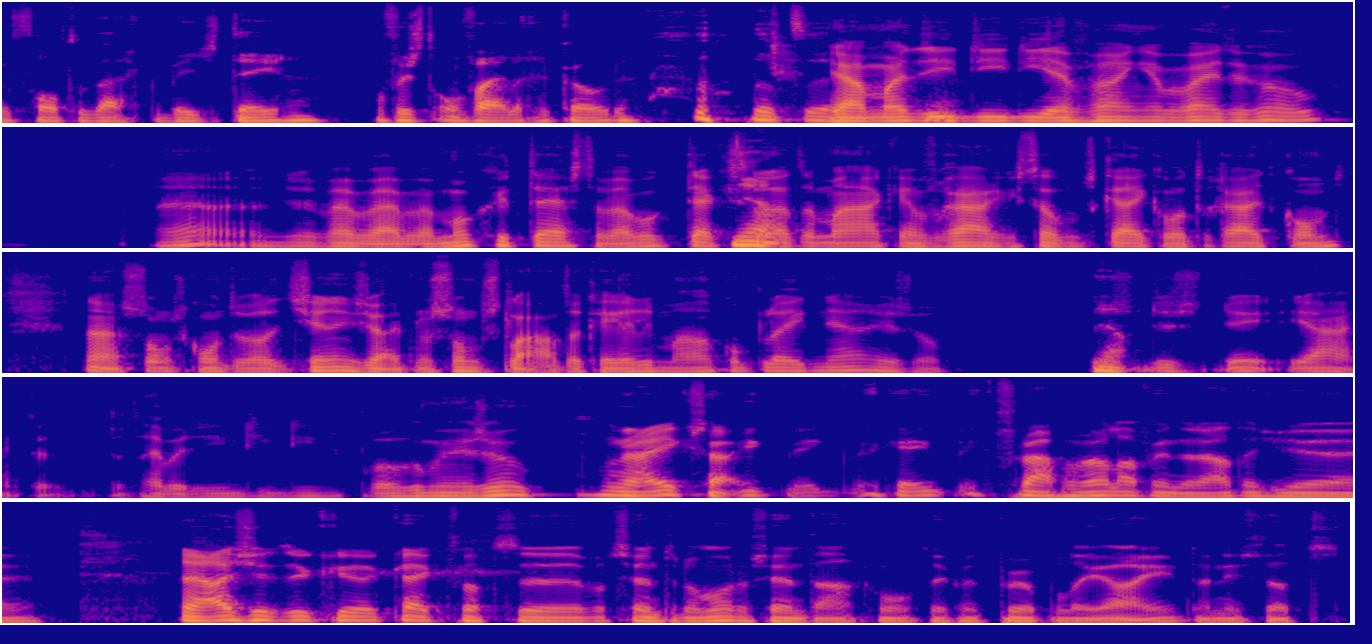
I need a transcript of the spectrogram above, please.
valt het eigenlijk een beetje tegen. Of is het onveilige code? dat, eh, Ja, maar die, die, die ervaring hebben wij toch ook? Ja, we, we hebben hem ook getest. We hebben ook teksten Ja. laten maken en vragen gesteld om te kijken wat eruit komt. Nou, soms komt er wel iets zinnigs uit, maar soms slaat het ook helemaal compleet nergens op. Dus, Ja. dus de- ja, dat, dat hebben die, die, die programmeurs ook. Nou, ik, zou, ik, ik, ik, ik, ik vraag me wel af inderdaad, als je, nou ja, als je natuurlijk eh, kijkt wat, eh wat Sentinel recent aangekondigd heeft met Purple AI, dan is dat,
